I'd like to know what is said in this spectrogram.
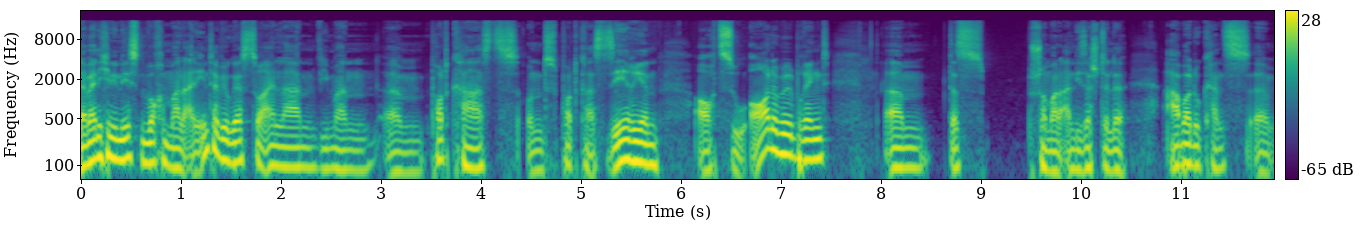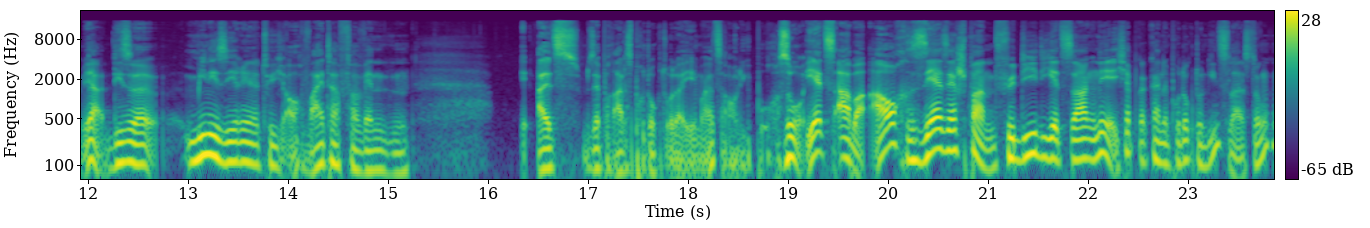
Da werde ich in den nächsten Wochen mal einen Interviewgast zu einladen, wie man ähm, Podcasts und Podcast-Serien auch zu Audible bringt. Ähm, das schon mal an dieser Stelle. Aber du kannst äh, ja diese Miniserie natürlich auch weiter verwenden als separates Produkt oder eben als Audiobuch. So, jetzt aber auch sehr, sehr spannend für die, die jetzt sagen, nee, ich habe gar keine Produkt- und Dienstleistung,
